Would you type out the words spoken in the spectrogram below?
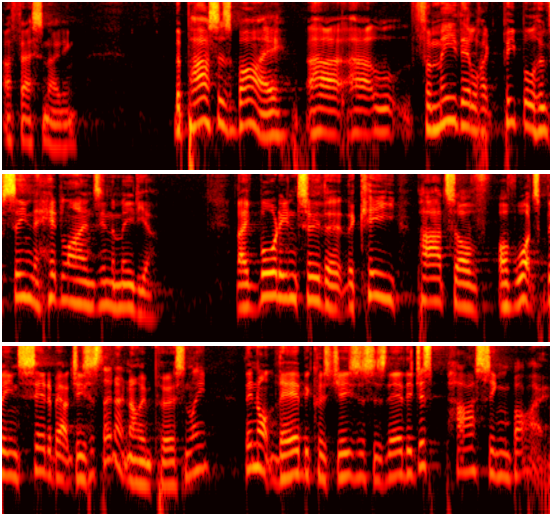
are fascinating. The passers by, for me, they're like people who've seen the headlines in the media. They've bought into the, the key parts of, of what's been said about Jesus. They don't know him personally. They're not there because Jesus is there, they're just passing by.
